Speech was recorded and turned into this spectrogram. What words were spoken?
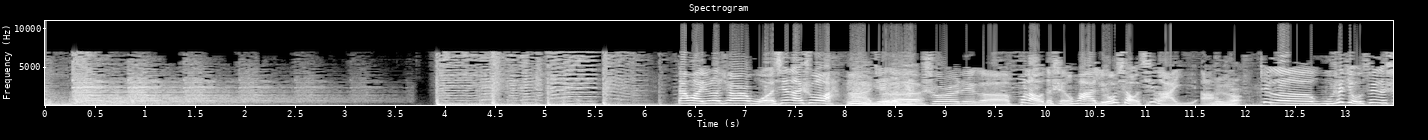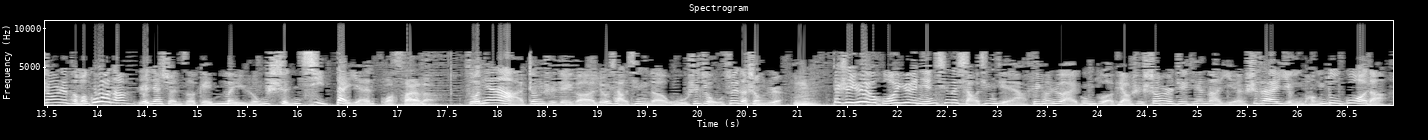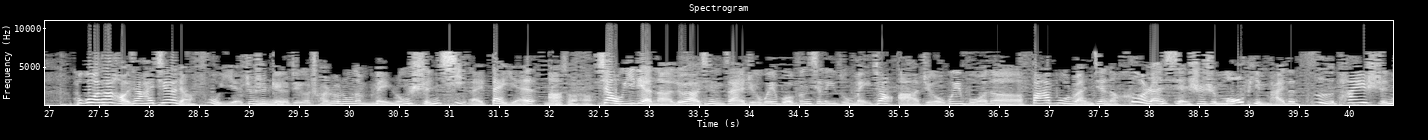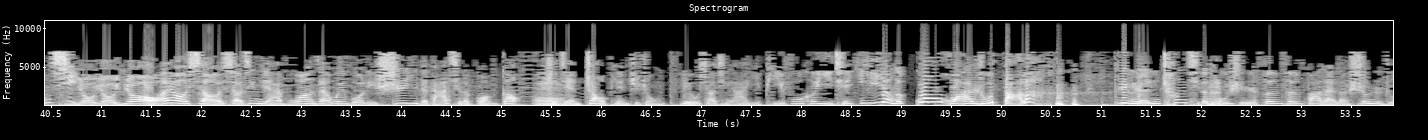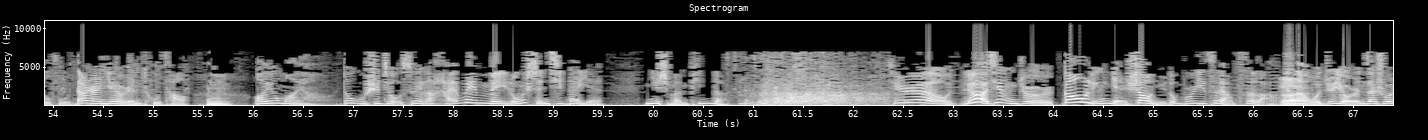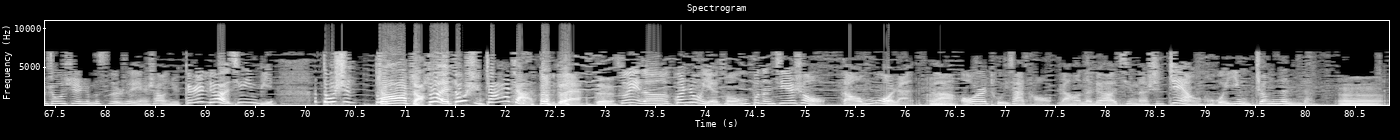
大话娱乐圈，我先来说吧。啊，这嗯没问题个说说这个不老的神话刘晓庆阿姨啊。没错，这个五十九岁的生日怎么过呢？人家选择给美容神器代言。哇塞了，昨天啊，正是这个刘晓庆的五十九岁的生日。嗯，但是越活越年轻的小庆姐啊，非常热爱工作，表示生日这天呢也是在影棚度过的。不过他好像还接了点副业，就是给这个传说中的美容神器来代言啊。下午一点呢，刘晓庆在这个微博更新了一组美照啊，这个微博的发布软件呢赫然显示是某品牌的自拍神器。哟哟哟，哎呦，小小庆姐还不忘在微博里诗意的打起了广告。嗯只见照片之中，刘晓庆阿姨皮肤和以前一样的光滑如打蜡，令人称奇的同时，纷纷发来了生日祝福。当然，也有人吐槽：“嗯，哎呦妈呀，都五十九岁了，还为美容神器代言，你也是蛮拼的。”其实刘晓庆就是高龄演少女，都不是一次两次了。对真的，我觉得有人在说周迅什么四十岁演少女，跟人刘晓庆一比，都是都渣渣对，都是渣渣，对不对？对所以呢，观众也从不能接受到漠然，对吧？嗯偶尔吐一下槽。然后呢，刘晓庆呢是这样回应张嫩的：嗯嗯，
